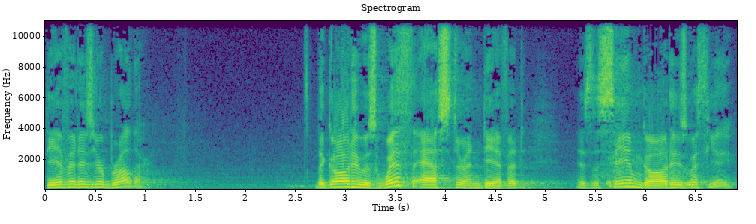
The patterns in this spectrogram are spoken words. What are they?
David is your brother. The God who was with Esther and David is the same God who's with you.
